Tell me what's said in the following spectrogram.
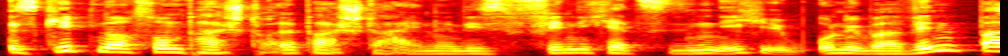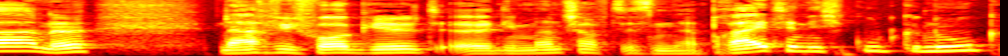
es gibt noch so ein paar Stolpersteine, die finde ich jetzt nicht unüberwindbar. Ne? Nach wie vor gilt, äh, die Mannschaft ist in der Breite nicht gut genug.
